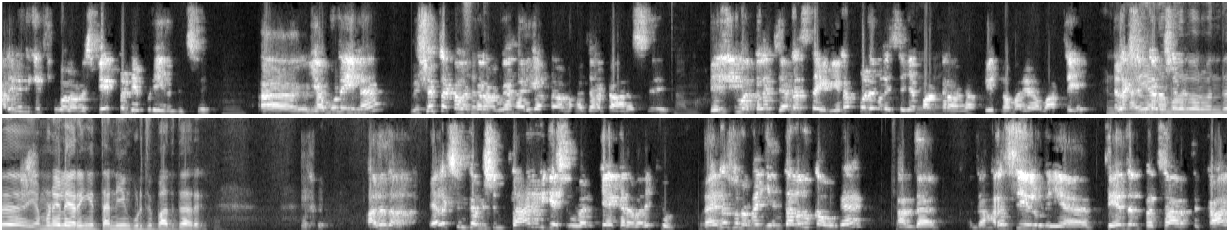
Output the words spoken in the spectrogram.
அரவிந்த் கெஜ்ரிவாலோட ஸ்டேட்மெண்ட் எப்படி இருந்துச்சு? யமுனையில விஷத்தை கலக்குறாங்க ஹரியானா பாஜக அரசு. டெல்லி மக்களை ஜெனசைடு இனப்படுகொலை செய்ய பாக்குறாங்க அப்படின்ற மாதிரியான வார்த்தைகள். ஹரியானா முதல்வர் வந்து யமுனையில் இறங்கி தண்ணியும் குடிச்சு பார்த்துட்டாரு. அதுதான். எலெக்ஷன் கமிஷன் கிளாரிபிகேஷன் கேட்கிற வரைக்கும். நான் என்ன சொன்னேன்னா எந்த அளவுக்கு அவங்க அந்த அந்த அரசியலுடைய தேர்தல் பிரச்சாரத்துக்காக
